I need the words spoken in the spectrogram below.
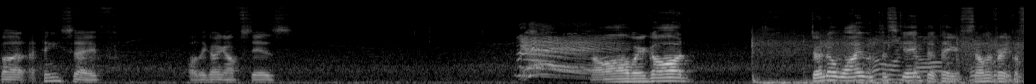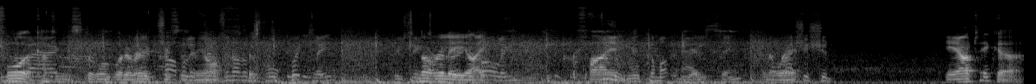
but I think he's safe. Oh, they're going upstairs. Yeah! Oh my god. Don't know why with this game that they celebrate cricket is in before it comes in the storm, Bit whatever, it pisses me off. another to fall quickly. We've seen Not really, like, bowling. Field Fine. will come up now, you Yes, think. in a way. Yeah, I'll take a.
